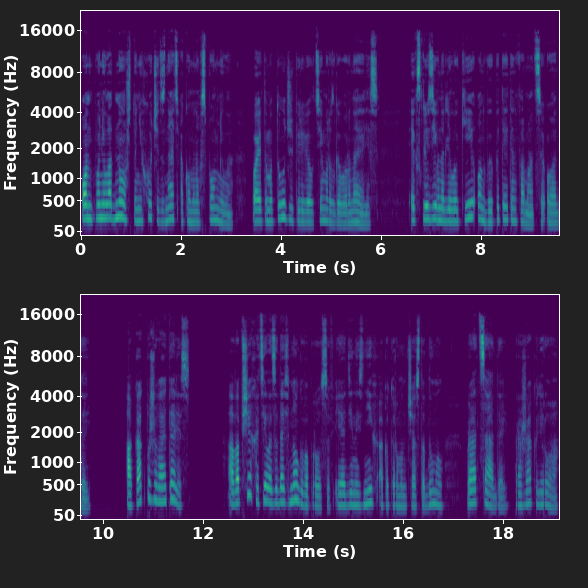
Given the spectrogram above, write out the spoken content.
Он понял одно, что не хочет знать, о ком она вспомнила, поэтому тут же перевел тему разговора на Элис. Эксклюзивно для Луки он выпытает информацию у Адель. «А как поживает Элис?» А вообще хотелось задать много вопросов, и один из них, о котором он часто думал, про отца Адель, про Жака Леруа.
